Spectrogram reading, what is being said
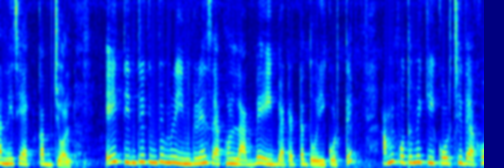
আর নিয়েছি এক কাপ জল। এই তিনটে কিন্তু আমার ইনগ্রিডিয়েন্টস এখন লাগবে এই ব্যাটারটা তৈরি করতে। আমি প্রথমে কি করছি দেখো,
